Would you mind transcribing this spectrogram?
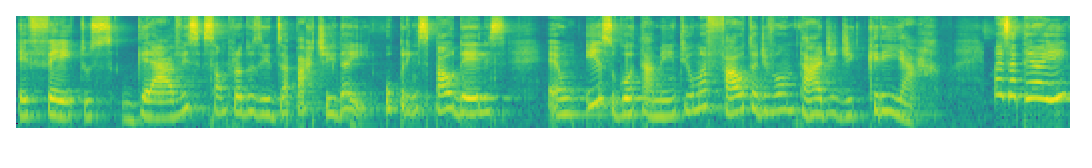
Efeitos graves são produzidos a partir daí. O principal deles é um esgotamento e uma falta de vontade de criar. Mas até aí,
